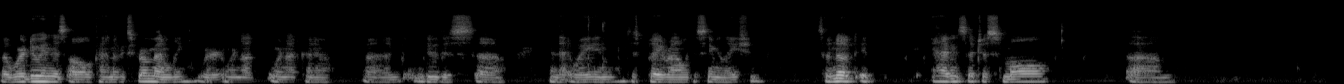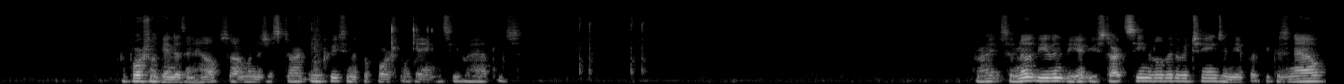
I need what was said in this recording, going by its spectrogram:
but we're doing this all kind of experimentally. We're we're not we're not going to uh, do this uh, in that way and just play around with the simulation. So note it having such a small um, proportional gain doesn't help. So I'm going to just start increasing the proportional gain and see what happens. Alright, so note even the, you start seeing a little bit of a change in the input because now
